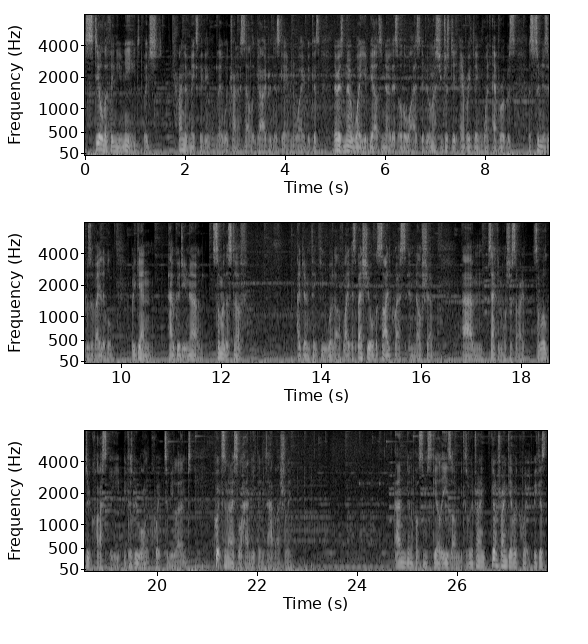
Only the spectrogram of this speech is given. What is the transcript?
steal the thing you need, which kind of makes me think that they were trying to sell the guide with this game in a way because there is no way you'd be able to know this otherwise if, unless you just did everything whenever it was as soon as it was available. But again, how could you know? Some of the stuff I don't think you would have, like especially all the side quests in Miltia. Um, second Miltia, sorry. So we'll do class E because we want quick to be learned. Quick's a nice little handy thing to have actually. I'm going to put some skill E's on because we're trying going to try and give a quick because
